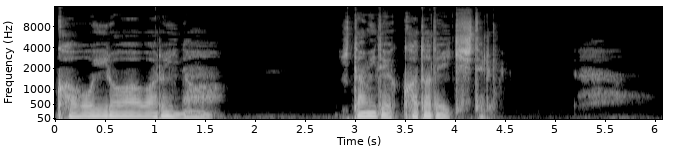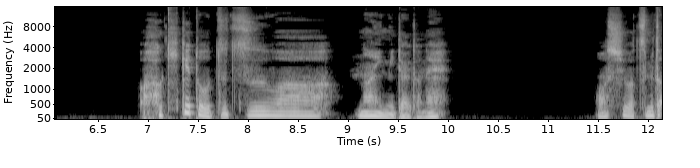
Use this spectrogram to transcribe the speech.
顔色は悪いな。痛みで肩で息してる。吐き気と頭痛はないみたいだね。足は冷た、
